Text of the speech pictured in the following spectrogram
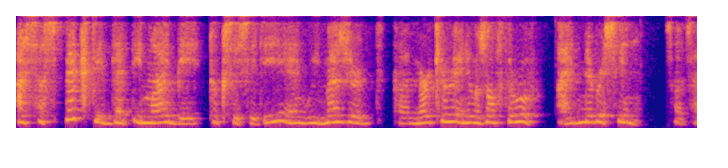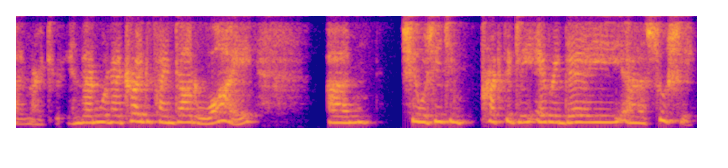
I suspected that it might be toxicity, and we measured uh, mercury, and it was off the roof. I had never seen such high mercury. And then when I tried to find out why, um, she was eating practically every day uh, sushi.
